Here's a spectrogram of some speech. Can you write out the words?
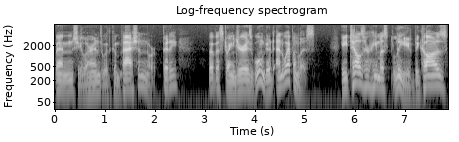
Then she learns with compassion or pity that the stranger is wounded and weaponless. He tells her he must leave because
